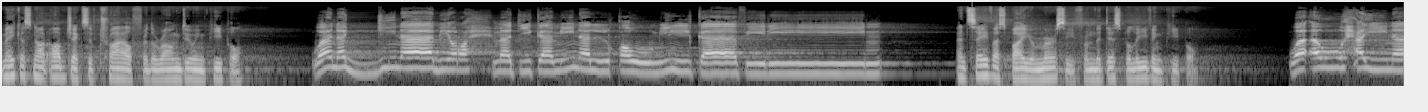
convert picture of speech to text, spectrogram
make us not objects of trial for the wrongdoing people. ونجنا برحمتك من القوم الكافرين And save us by your mercy from the disbelieving people. واوحينا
